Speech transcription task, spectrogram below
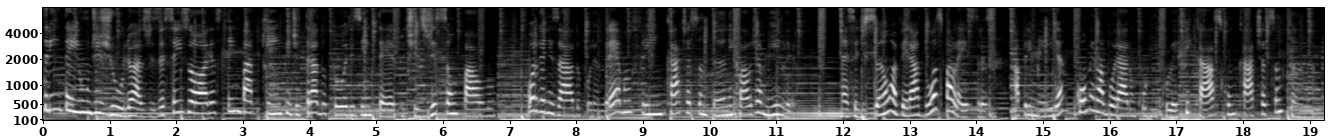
31 de julho, às 16 horas, tem Barcamp de Tradutores e Intérpretes de São Paulo, organizado por André Manfrim, Kátia Santana e Cláudia Miller. Nessa edição haverá duas palestras. A primeira, Como elaborar um currículo eficaz com Kátia Santana.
